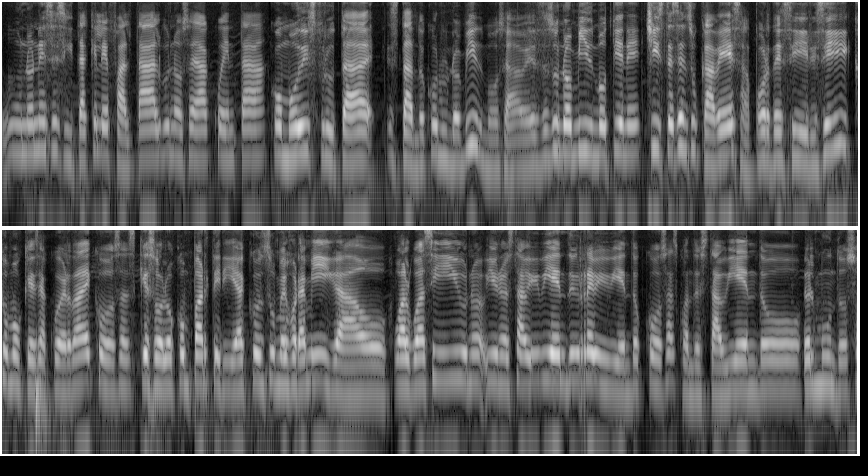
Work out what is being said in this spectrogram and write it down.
uno necesita que le falta algo y no se da cuenta cómo disfruta estando con uno mismo. O sea, a veces uno mismo tiene chistes en su cabeza, por decir, ¿sí? Como que se acuerda de cosas que solo compartiría con su mejor amiga o, o algo así y uno, y uno está viviendo y reviviendo cosas cuando está viendo el mundo solo.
